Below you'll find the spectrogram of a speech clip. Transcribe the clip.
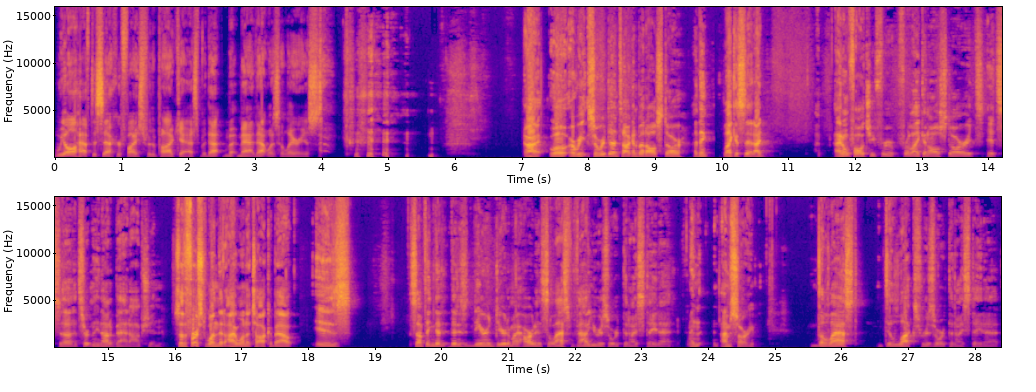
we all have to sacrifice for the podcast, but that, Matt, that was hilarious. All right. Well, are we? So we're done talking about All Star. I think, like I said, I I don't fault you for for like an All Star. It's it's uh, it's certainly not a bad option. So the first one that I want to talk about is something that that is near and dear to my heart, and it's the last value resort that I stayed at. And I'm sorry, the last deluxe resort that I stayed at.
